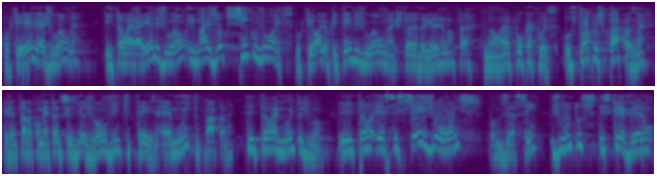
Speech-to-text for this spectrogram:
porque ele é João, né? Então era ele, João, e mais outros cinco Joões. Porque olha, o que tem de João na história da igreja não, tá, não é pouca coisa. Os próprios papas, né? A gente estava comentando esses dias, João 23, né? É muito papa, né? Então é muito João. Então esses seis Joões, vamos dizer assim, juntos escreveram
